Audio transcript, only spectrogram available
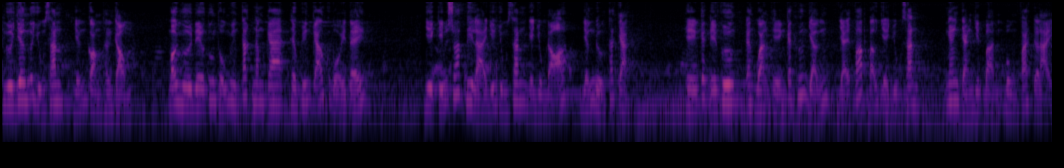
người dân ở vùng xanh vẫn còn thận trọng. Mọi người đều tuân thủ nguyên tắc 5K theo khuyến cáo của Bộ Y tế. Việc kiểm soát đi lại giữa vùng xanh và vùng đỏ vẫn được thắt chặt. Hiện các địa phương đang hoàn thiện các hướng dẫn, giải pháp bảo vệ vùng xanh, ngăn chặn dịch bệnh bùng phát trở lại.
